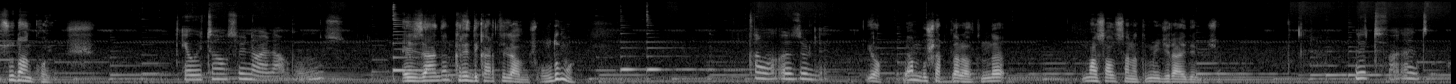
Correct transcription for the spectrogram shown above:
sudan koymuş. E uyutan suyu nereden bulmuş? Eczaneden kredi kartıyla almış. Oldu mu? Tamam özür dilerim. Yok. Ben bu şartlar altında masal sanatımı icra edemeyeceğim. Lütfen hadi.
